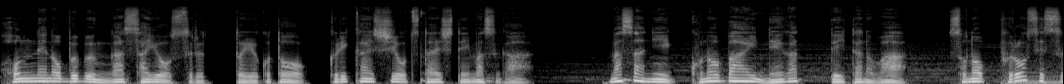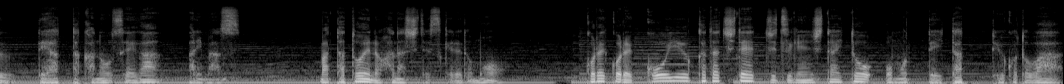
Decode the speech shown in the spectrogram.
本音の部分が作用するということを繰り返しお伝えしていますがまさにこの場合願っっていたのはそのプロセスであった可能性があります。まあ例えの話ですけれどもこれこれこういう形で実現したいと思っていたということは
